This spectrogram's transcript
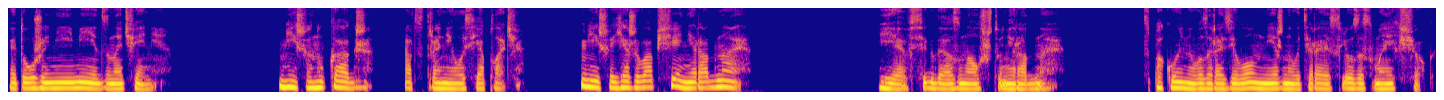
Это уже не имеет значения. Миша, ну как же? Отстранилась я, плача. Миша, я же вообще не родная. Я всегда знал, что не родная. Спокойно возразил он, нежно вытирая слезы с моих щек.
